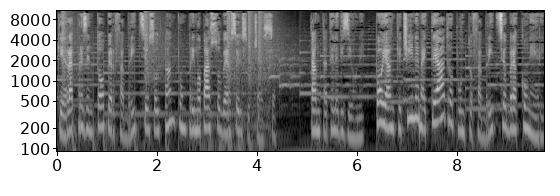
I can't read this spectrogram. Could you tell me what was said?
che rappresentò per Fabrizio soltanto un primo passo verso il successo. Tanta televisione, poi anche cinema e teatro. Fabrizio Bracconeri,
